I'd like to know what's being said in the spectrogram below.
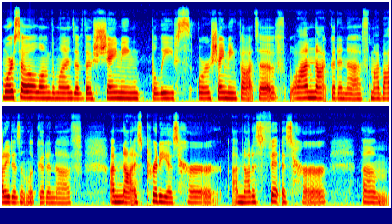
more so along the lines of those shaming beliefs or shaming thoughts of, well, I'm not good enough, my body doesn't look good enough, I'm not as pretty as her, I'm not as fit as her. Um,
